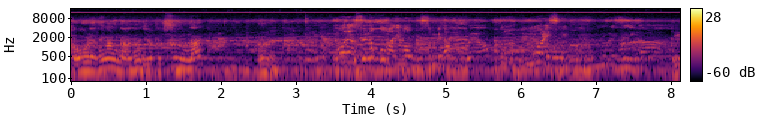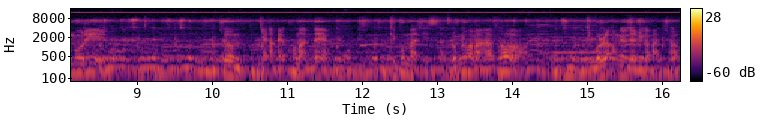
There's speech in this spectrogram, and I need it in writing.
겨울에 생각나는 이렇게 추운 날? 음. 오뎅 술 먹고 많이 먹습니다. 왜요? 국물이 있으니까. 국물이 좀 약간 매콤한데 깊은 맛이 있어요. 종류가 많아서 몰라 먹는 재미가 많죠.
